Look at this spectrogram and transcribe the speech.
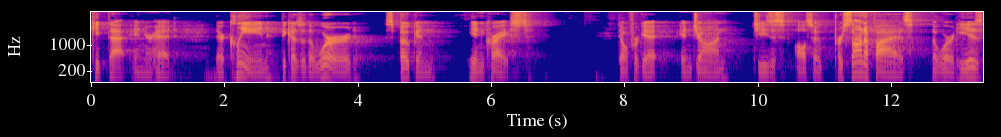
Keep that in your head. They're clean because of the word spoken in Christ. Don't forget, in John, Jesus also personifies the Word. He is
